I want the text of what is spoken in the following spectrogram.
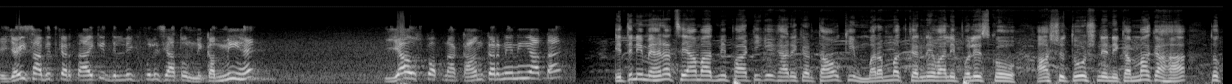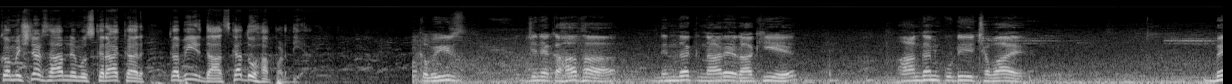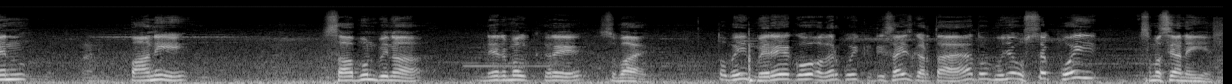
ये यही साबित करता है कि दिल्ली की पुलिस या तो निकम्मी है या उसको अपना काम करने नहीं आता है। इतनी मेहनत से आम आदमी पार्टी के कार्यकर्ताओं की मरम्मत करने वाली पुलिस को आशुतोष ने निकम्मा कहा तो कमिश्नर साहब ने मुस्कुराकर कबीर दास का दोहा पढ़ दिया। कबीर जी ने कहा था, निंदक नारे राखिए, आँगन कुटी छवाए। बिन पानी, साबुन बिना निर्मल करे सुबाए। तो भाई मेरे को अगर कोई क्रिटिसाइज करता है तो मुझे उससे कोई समस्या नहीं है।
